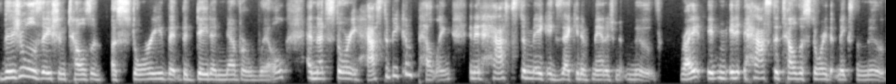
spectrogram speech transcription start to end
Visualization tells a, a story that the data never will and that story has to be compelling and it has to make executive management move right? It, it has to tell the story that makes them move.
